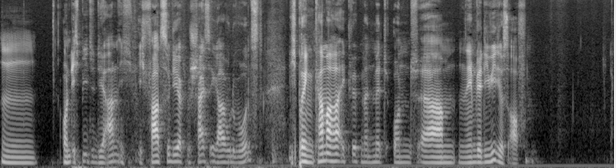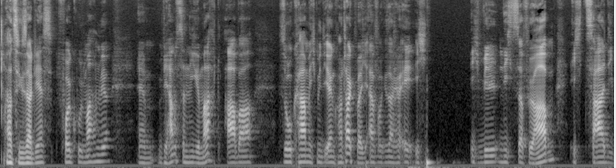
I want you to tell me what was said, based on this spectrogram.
Mm. Und ich biete dir an, ich, ich fahre zu dir, scheißegal wo du wohnst. Ich bringe Kamera-Equipment mit und ähm, nehme dir die Videos auf. Hat sie gesagt, yes, voll cool, machen wir. Ähm, wir haben es dann nie gemacht, aber so kam ich mit ihr in Kontakt, weil ich einfach gesagt habe, ey, ich, ich will nichts dafür haben. Ich zahle die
